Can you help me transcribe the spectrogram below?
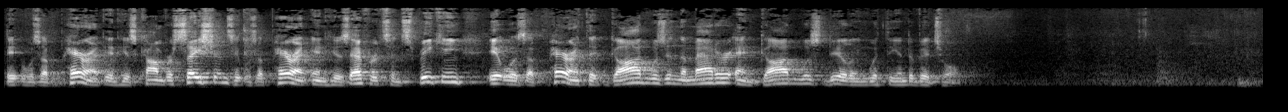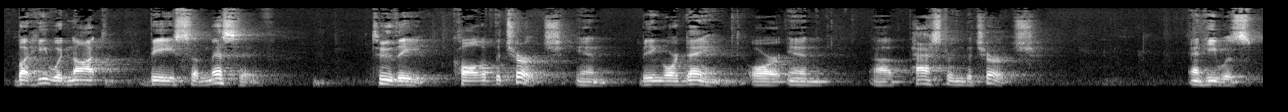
it was apparent in his conversations, it was apparent in his efforts in speaking, it was apparent that God was in the matter and God was dealing with the individual. But he would not be submissive to the call of the church in being ordained or in uh, pastoring the church. And he was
